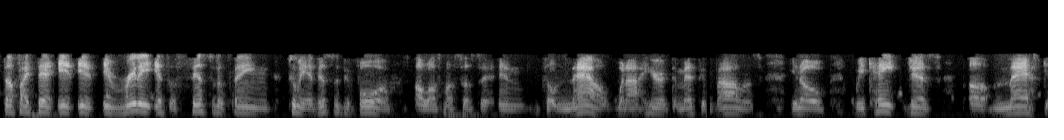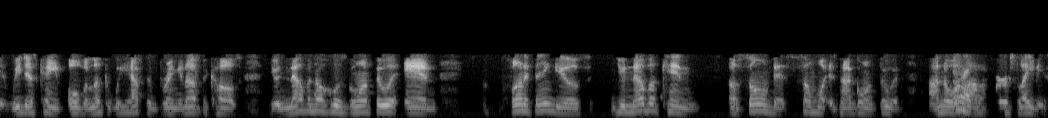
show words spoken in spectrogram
stuff like that, it it it really is a sensitive thing to me. And this is before I lost my sister, and so now when I hear domestic violence, you know, we can't just uh, mask it. We just can't overlook it. We have to bring it up because you never know who's going through it. And funny thing is, you never can assume that someone is not going through it. I know a Right. lot of first ladies,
